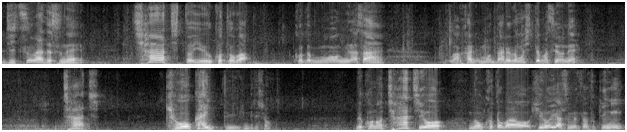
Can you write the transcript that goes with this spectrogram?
実はですねチャーチという言葉もう皆さん分かりもう誰でも知ってますよね。チャーチ教会っていう意味でしょ。でこのチャーチをの言葉を拾い集めた時に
